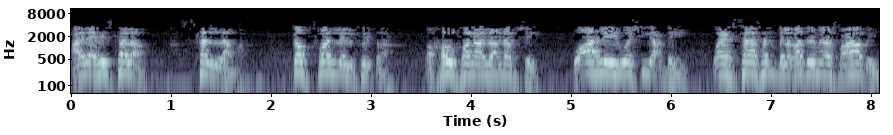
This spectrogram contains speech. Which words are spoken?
عليه السلام سلم كفا للفطرة وخوفا على نفسه وأهله وشيعته وإحساسا بالغدر من أصحابه.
